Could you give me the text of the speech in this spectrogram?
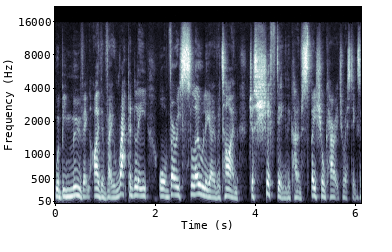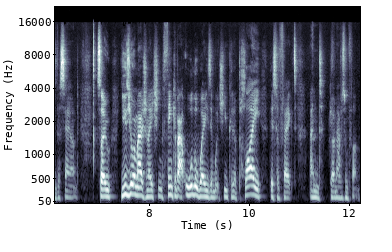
would be moving either very rapidly or very slowly over time, just shifting the kind of spatial characteristics of a sound. So use your imagination, think about all the ways in which you could apply this effect and go and have some fun.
